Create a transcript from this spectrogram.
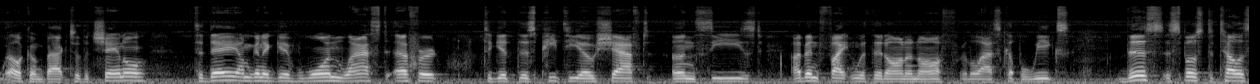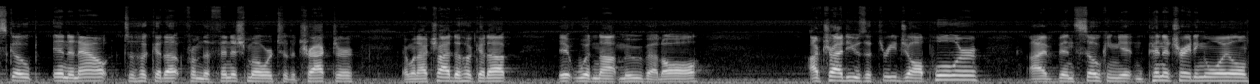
Welcome back to the channel. Today I'm going to give one last effort to get this PTO shaft unseized. I've been fighting with it on and off for the last couple weeks. This is supposed to telescope in and out to hook it up from the finish mower to the tractor. And when I tried to hook it up, it would not move at all. I've tried to use a three jaw puller. I've been soaking it in penetrating oil.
